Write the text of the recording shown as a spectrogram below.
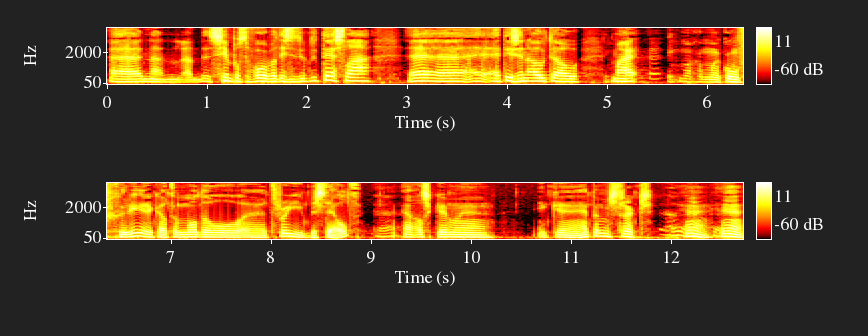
Uh, nou, het simpelste voorbeeld is natuurlijk de Tesla. Uh, het is een auto, maar... Ik mag hem configureren. Ik had een Model 3 besteld. Ja. Als ik hem... ik heb hem straks. Oh, ja, ja, okay. ja,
